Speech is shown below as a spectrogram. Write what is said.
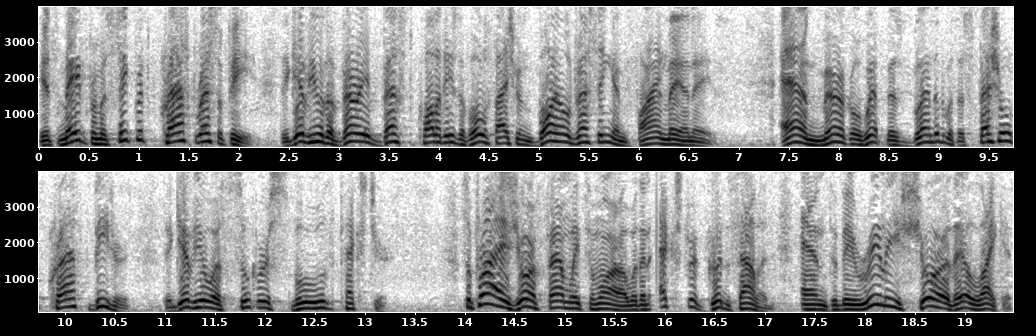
It's made from a secret Kraft recipe to give you the very best qualities of old fashioned boiled dressing and fine mayonnaise. And Miracle Whip is blended with a special Kraft beater to give you a super smooth texture. Surprise your family tomorrow with an extra good salad, and to be really sure they'll like it,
